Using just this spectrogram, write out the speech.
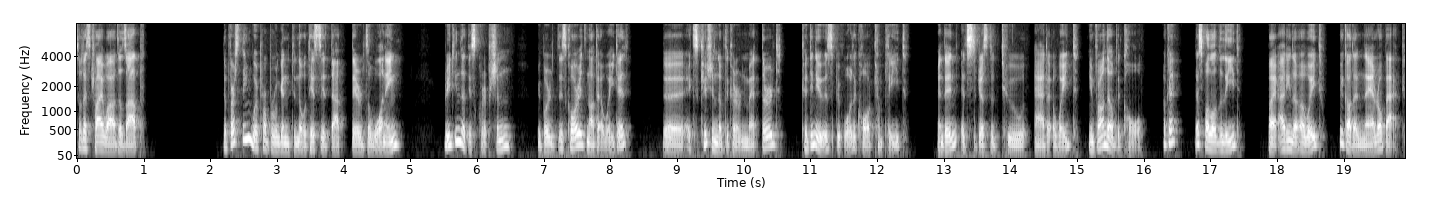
So let's try wire those up. The first thing we're probably going to notice is that there's a warning. Reading the description, because this call is not awaited, the execution of the current method continues before the call complete, and then it's suggested to add a wait in front of the call. Okay, let's follow the lead. By adding the await, we got a narrow back.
